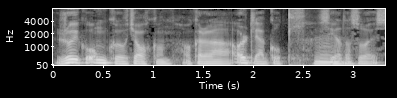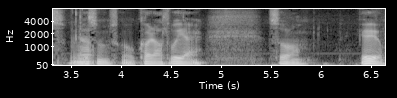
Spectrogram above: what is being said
rök onkel och tjockon och kara ordliga gott så att så är det som ska köra allt vi är. Så jo jo,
